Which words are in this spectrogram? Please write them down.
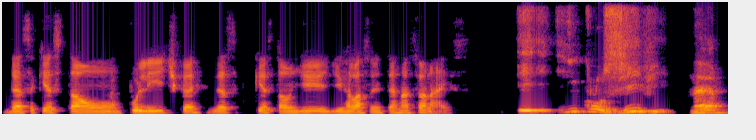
dessa questão política, dessa questão de, de relações internacionais. E, inclusive, né,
